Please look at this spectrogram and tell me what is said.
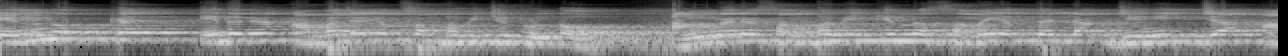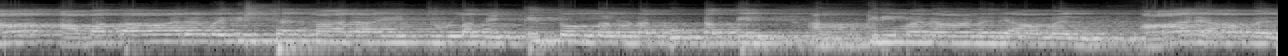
എന്നൊക്കെ ഇതിന് അപജയം സംഭവിച്ചിട്ടുണ്ടോ? അങ്ങനെ സംഭവിക്കുന്ന സമയത്തെല്ലാം ജനിച്ച ആ അവതാര വരിഷ്ഠന്മാരായിട്ടുള്ള വ്യക്തിത്വങ്ങളുടെ കൂട്ടത്തിൽ അഗ്രിമനാണ് രാമൻ. ആ രാമൻ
